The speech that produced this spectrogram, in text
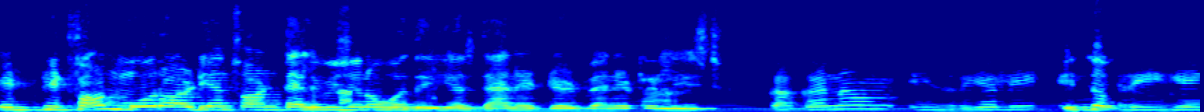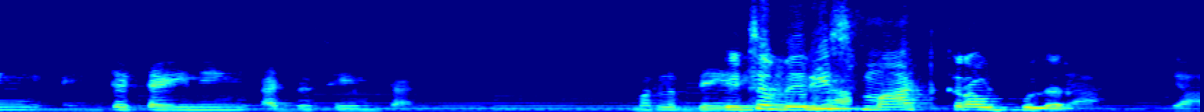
it. It found more audience on television over the years than it did when it released. Gaganam is really It's a- intriguing, entertaining at the same time. Matlab, It's a very yeah, smart crowd puller. yeah, yeah.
